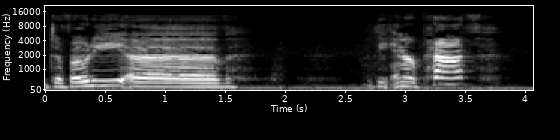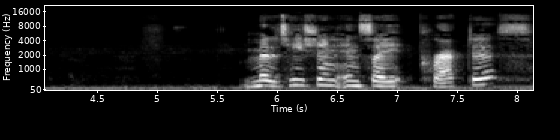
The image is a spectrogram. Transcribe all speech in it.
devotee of the inner path, meditation, insight, practice,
